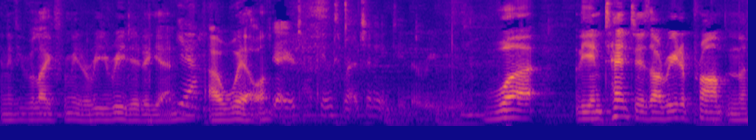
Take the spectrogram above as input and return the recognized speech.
and if you would like for me to reread it again, Yeah. I will. Yeah, you're talking too much. I need you to reread. what the intent is i'll read a prompt and the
